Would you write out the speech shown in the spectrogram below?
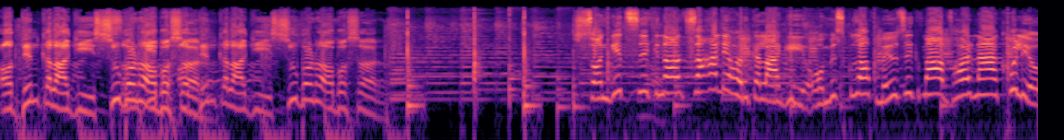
अध्ययनका लागि सुवर्ण अवसर। अध्ययनका लागि सुवर्ण अवसर। सङ्गीत सिक्न चाहनेहरूका लागि होम स्कुल अफ म्युजिकमा भर्ना खुल्यो।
